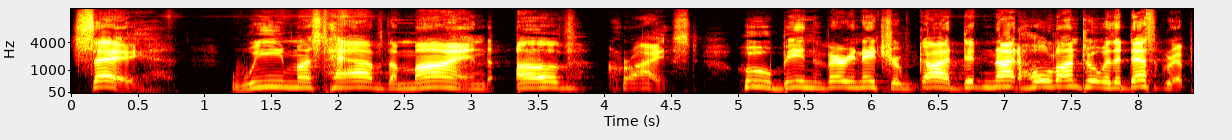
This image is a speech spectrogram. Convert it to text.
say, we must have the mind of Christ, who, being the very nature of God, did not hold on to it with a death grip.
